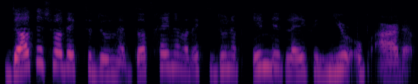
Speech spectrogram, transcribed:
Dat is wat ik te doen heb. Datgene wat ik te doen heb in dit leven hier op aarde.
